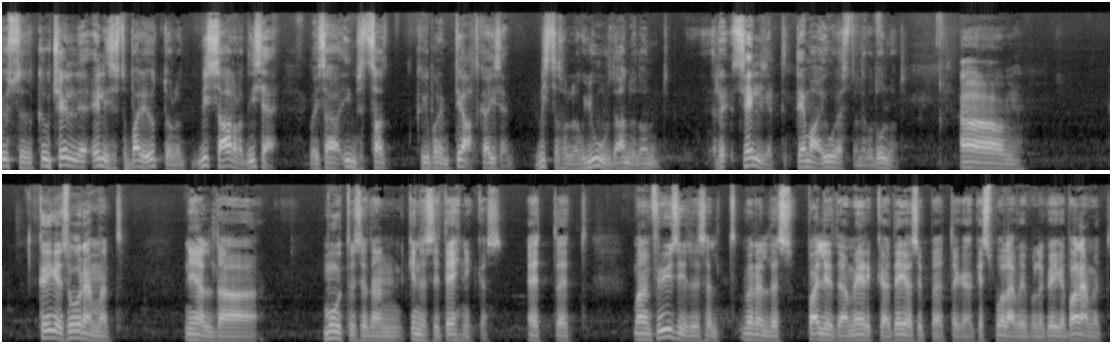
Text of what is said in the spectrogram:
just coach Ellisest on palju juttu olnud, mis sa arvad ise? Või sa ilmselt saad kõige parem tead ka ise, mis ta sulle nagu juurde andnud on? selgelt, et tema juurest on nagu tulnud um,? kõige suuremad nii-öelda muutused on kindlasti tehnikas, et, et ma olen füüsiliselt võrreldes paljude Ameerika teosüppajatega, kes pole võib-olla kõige paremad,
